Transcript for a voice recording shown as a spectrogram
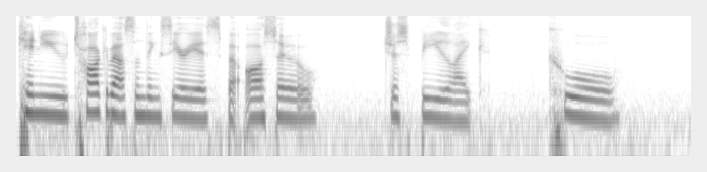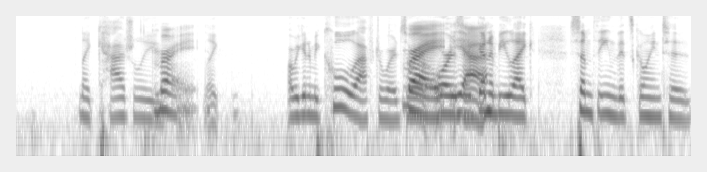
can you talk about something serious but also just be like cool like casually Right. like are we going to be cool afterwards Right, or, or is yeah. it going to be like something that's going to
